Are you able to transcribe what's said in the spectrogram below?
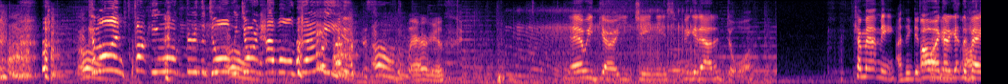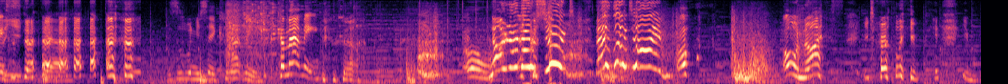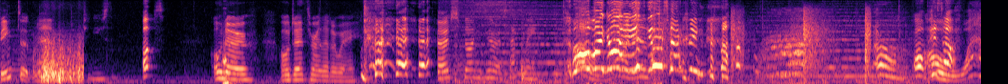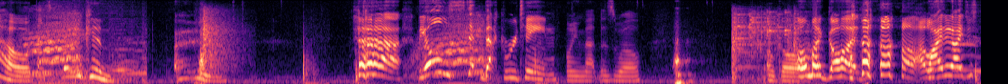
Come oh. on, fucking walk through the door. We oh. don't have all day. This is oh. hilarious. there we go, you genius. Figured out a door. Come at me. I think it. Oh, I gotta get the vase. yeah. this is when you say, "Come at me." Come at me. No, no, no, shoot! There's no time! Oh, nice! You totally, you binked it, man. Should use the. Oops. Oh no! Oh, don't throw that away. I just feel like he's gonna attack me. Oh, oh my god, it he is, gonna attack me! oh, oh, piss oh off! wow, that's broken. Oh, the old step back routine. doing that as well. Oh god. Oh my god. Was, Why did I just.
